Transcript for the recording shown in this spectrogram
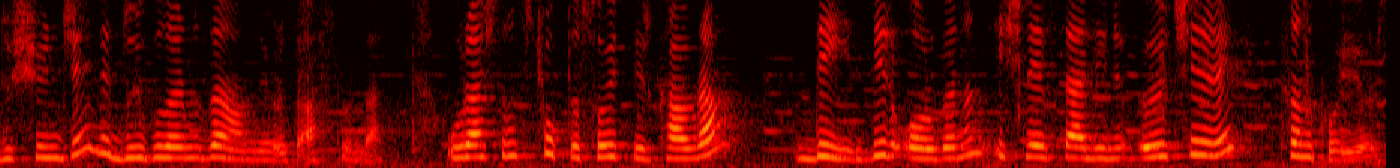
düşünce ve duygularımızdan anlıyoruz aslında. Uğraştığımız çok da soyut bir kavram değil. Bir organın işlevselliğini ölçerek tanı koyuyoruz.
